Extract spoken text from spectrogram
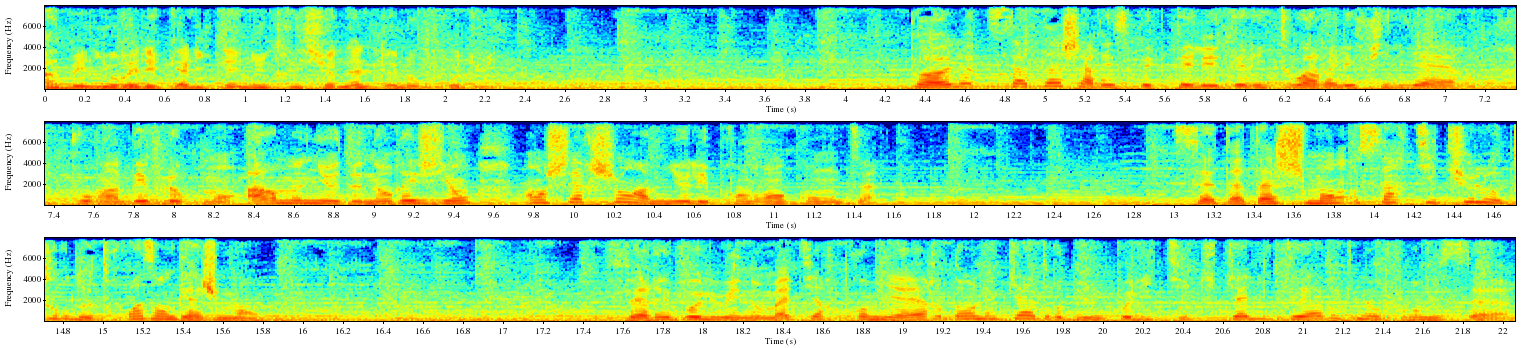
améliorer les qualités nutritionnelles de nos produits. Paul s'attache à respecter les territoires et les filières pour un développement harmonieux de nos régions en cherchant à mieux les prendre en compte. Cet attachement s'articule autour de trois engagements faire évoluer nos matières premières dans le cadre d'une politique qualité avec nos fournisseurs.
